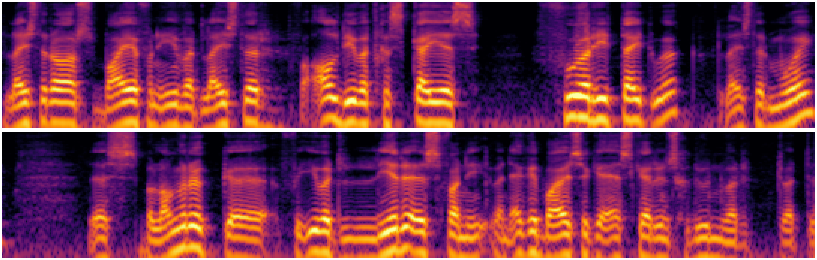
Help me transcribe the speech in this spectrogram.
luisteraars, baie van u wat luister, veral die wat geskei is voor die tyd ook, luister mooi. Dis belangrik uh, vir u wat lede is van die want ek het baie sulke eskerings gedoen wat wat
